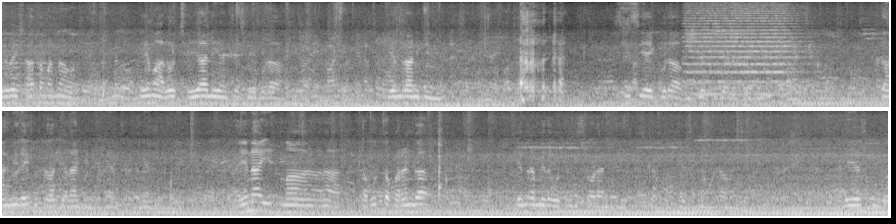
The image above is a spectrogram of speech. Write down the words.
ఇరవై శాతం అన్న తేమ అలో చేయాలి అని చెప్పి కూడా కేంద్రానికి సిసిఐకి కూడా విజ్ఞప్తి చేయడం దాని మీద అయితే వరకు ఎలాంటి నిర్ణయం జరగలేదు. అయినా మా ప్రభుత్వ పరంగా కేంద్రం మీద ఒత్తిడి తీసుకోవడానికి ఇంకా కృషి ఉంటామని తెలియజేసుకుంటూ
